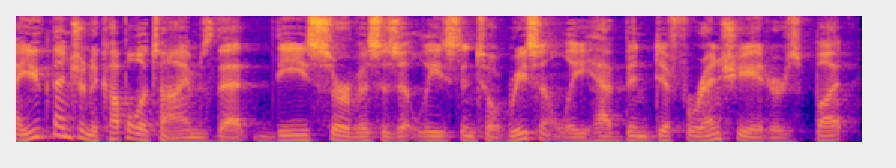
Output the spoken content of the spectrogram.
Now, you've mentioned a couple of times that these services, at least until recently, have been differentiators, but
